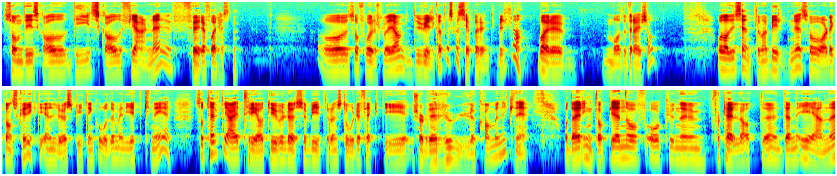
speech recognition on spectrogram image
som de, skal, de, skal, fjerne før jeg får hesten. Og så foreslår jeg ja, du vil ikke at jeg skal se på røntgenbildet, da? Bare hva det dreier seg om. Og da de sendte meg bildene, så var det ganske riktig en løs bit i en kode, men i et kne så telte jeg 23 løse biter og en stor defekt i sjølve rullekammen i kne. Og da jeg ringte opp igjen og, og kunne fortelle at uh, den ene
